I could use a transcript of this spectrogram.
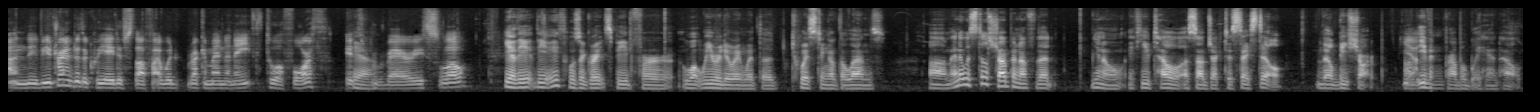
And if you're trying to do the creative stuff, I would recommend an eighth to a fourth. It's Yeah. very slow. Yeah, the the eighth was a great speed for what we were doing with the twisting of the lens, um, and it was still sharp enough that, you know, if you tell a subject to stay still, they'll be sharp, um, even probably handheld.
